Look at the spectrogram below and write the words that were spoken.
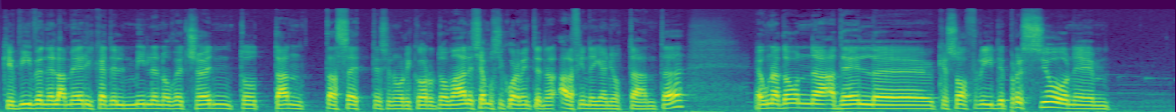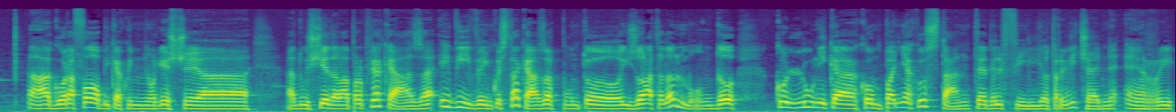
che vive nell'America del 1987, se non ricordo male, siamo sicuramente alla fine degli anni 80. È una donna, Adele, eh, che soffre di depressione, agorafobica, quindi non riesce a, ad uscire dalla propria casa e vive in questa casa appunto isolata dal mondo con l'unica compagnia costante del figlio tredicenne Henry.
